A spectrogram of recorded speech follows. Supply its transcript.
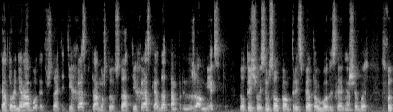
который не работает в штате Техас, потому что штат Техас когда-то там принадлежал Мексике до 1835 года, если я не ошибаюсь.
